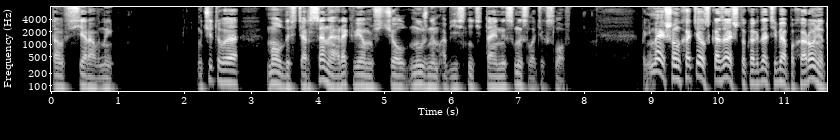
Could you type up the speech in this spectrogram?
там все равны. Учитывая молодость Арсена, Реквием счел нужным объяснить тайный смысл этих слов. Понимаешь, он хотел сказать, что когда тебя похоронят,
